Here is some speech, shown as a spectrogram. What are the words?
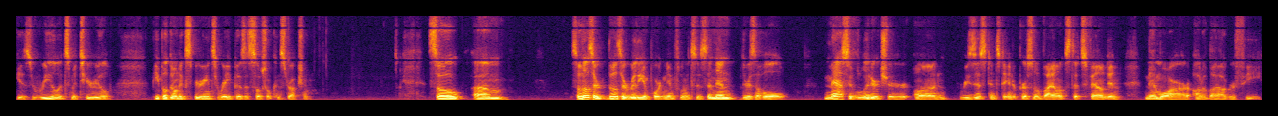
is real. It's material. People don't experience rape as a social construction. So, um, so those are those are really important influences. And then there's a whole massive literature on resistance to interpersonal violence that's found in memoir, autobiography,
